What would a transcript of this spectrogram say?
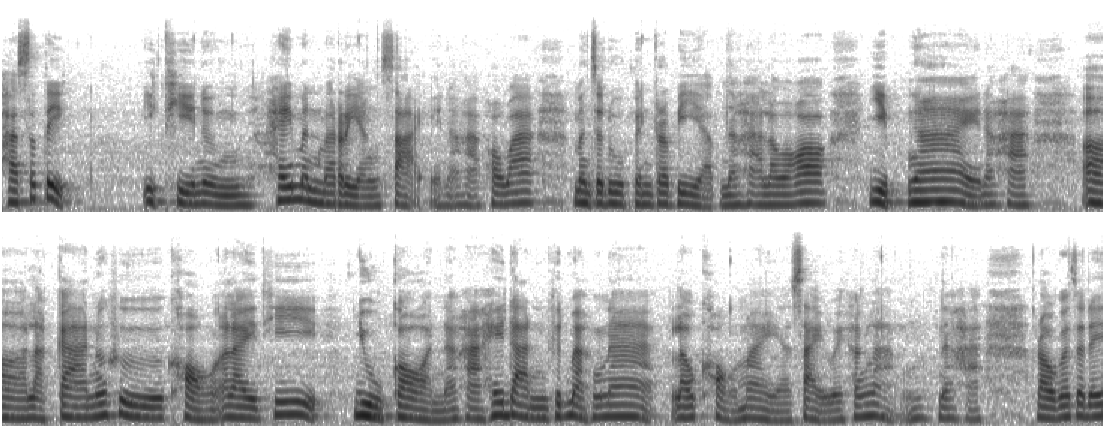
พลาสติก อีกทีหนึ่งให้มันมาเรียงใส่นะคะ เพราะว่ามันจะดูเป็นระเบียบนะคะ แล้วก็หยิบง่ายนะคะหลักการก็คือของอะไรที่อยู่ก่อนนะคะ ให้ดันขึ้นมาข้างหน้า แล้วของใหม่ใส่ไว้ข้างหลังนะคะ เราก็จะได้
